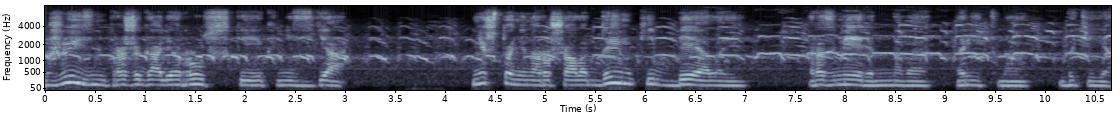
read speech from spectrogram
Жизнь прожигали русские князья. Ничто не нарушало дымки белой Размеренного ритма бытия.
